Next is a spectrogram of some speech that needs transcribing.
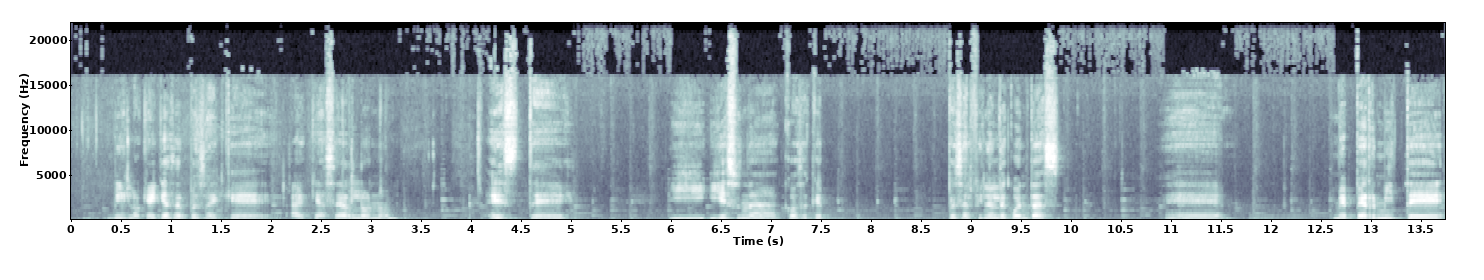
y lo que hay que hacer, pues hay que, hay que hacerlo, ¿no? Este. Y, y es una cosa que, pues al final de cuentas, eh, me permite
